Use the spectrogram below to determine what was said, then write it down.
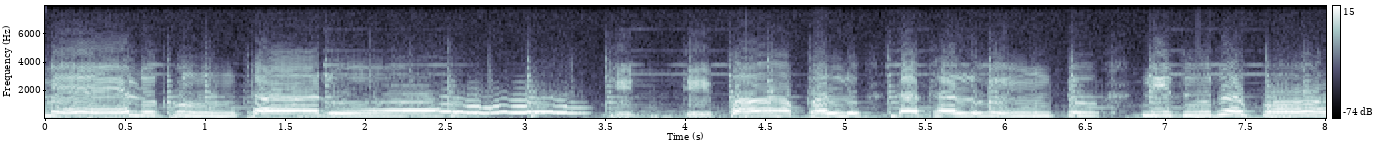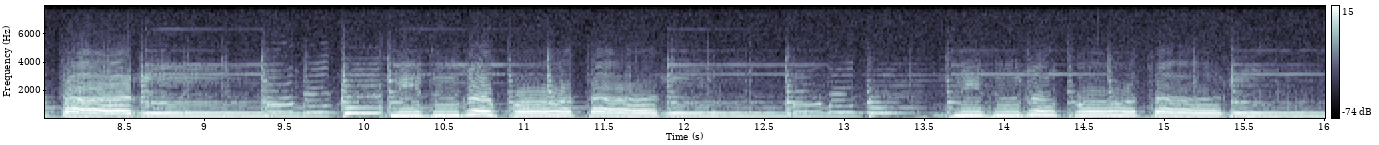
మేలుకుంటారు. చిట్టి పాపలు కథలు వింటూ నిదురపోతారు. నిదురపోతారు. నిదురపోతారు.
